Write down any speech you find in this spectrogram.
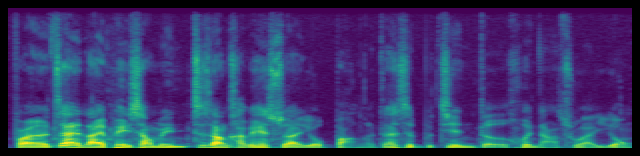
反而在 Line Pay 上面，这张卡片虽然有绑了，但是不见得会拿出来用。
